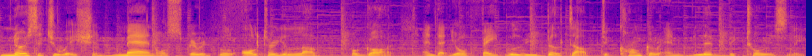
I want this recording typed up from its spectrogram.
No situation, man, or spirit will alter your love for God, and that your faith will be built up to conquer and live victoriously.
